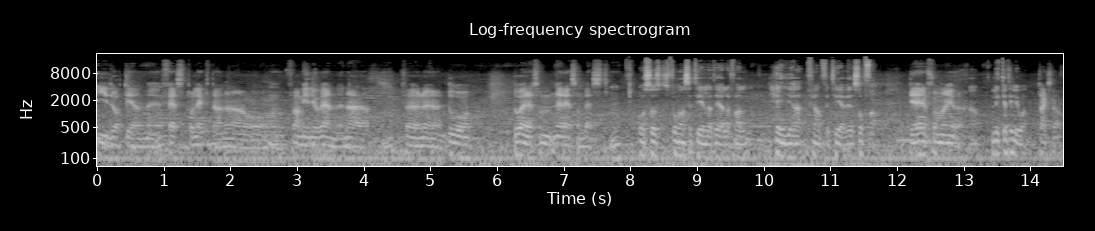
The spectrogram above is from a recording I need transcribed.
idrott igen med fest på läktarna och mm. familj och vänner nära. Mm. För eh, då, då är det som, när det är som bäst. Mm. Och så får man se till att i alla fall heja framför TV-soffan. Det får man göra. Ja. Lycka till Johan. Tack så mycket.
